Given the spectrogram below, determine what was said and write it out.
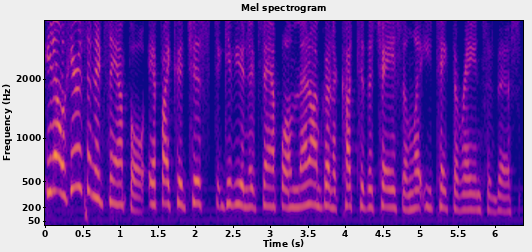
You know, here's an example. If I could just give you an example, and then I'm going to cut to the chase and let you take the reins in this.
